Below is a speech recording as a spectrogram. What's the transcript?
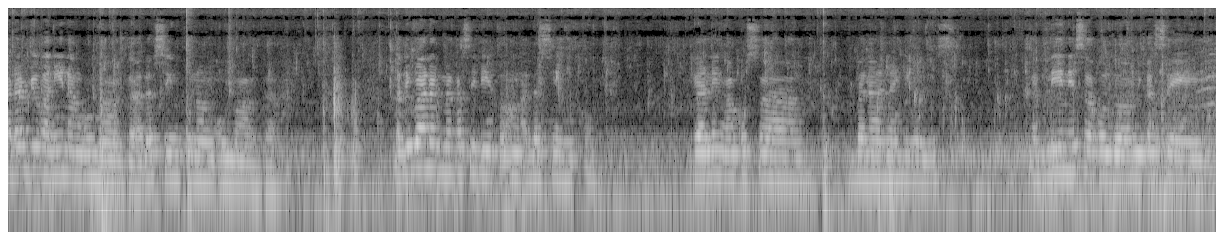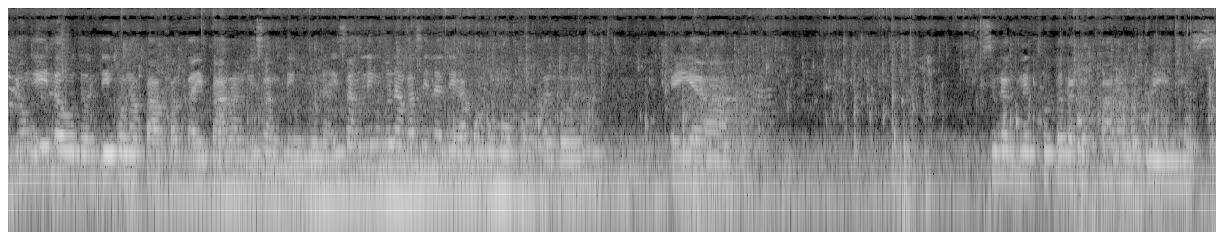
Alam nyo kaninang umaga, alas 5 ng umaga. Maliwanag na kasi dito ang alas 5. Galing ako sa Banana Hills. Naglinis ako doon kasi yung ilaw doon di ko napapatay parang isang linggo na. Isang linggo na kasi na di ako pumupunta doon. Kaya sinaglit ko talaga para maglinis.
